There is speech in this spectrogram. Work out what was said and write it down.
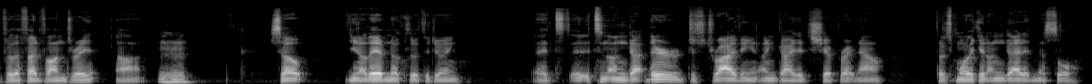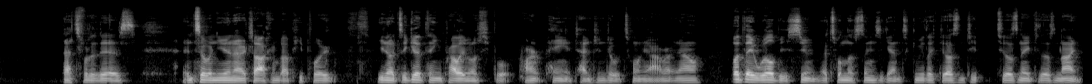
for the Fed funds rate. Uh, Mm-hmm. so you know they have no clue what they're doing. It's it's an unguided. They're just driving an unguided ship right now, but it's more like an unguided missile. That's what it is. And so when you and I are talking about people, are, you know, it's a good thing. Probably most people aren't paying attention to what's going on right now, but they will be soon. That's one of those things. Again, it's gonna be like 2000, 2008, 2009.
